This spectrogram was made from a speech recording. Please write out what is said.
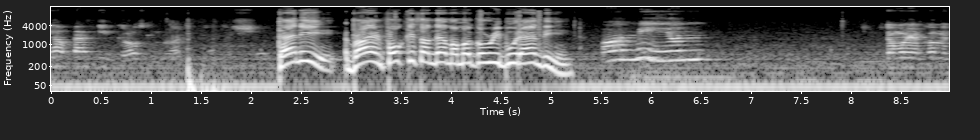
Is how fast these girls can run? Danny, Brian, focus on them. I'm gonna go reboot Andy. On me, on. Don't worry, I'm coming.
